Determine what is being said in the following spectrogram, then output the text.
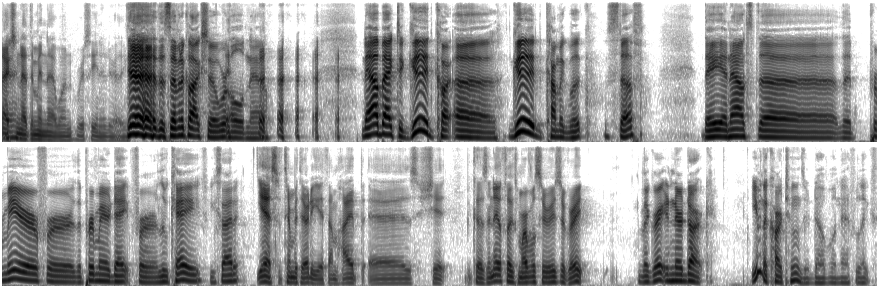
Actually, not the midnight one. We're seeing it early. Yeah, the seven o'clock show. We're old now. now back to good, car- uh, good comic book stuff. They announced the the premiere for the premiere date for Luke Cage. You excited? Yeah, September 30th. I'm hype as shit because the Netflix Marvel series are great. They're great and they're dark. Even the cartoons are dope on Netflix.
